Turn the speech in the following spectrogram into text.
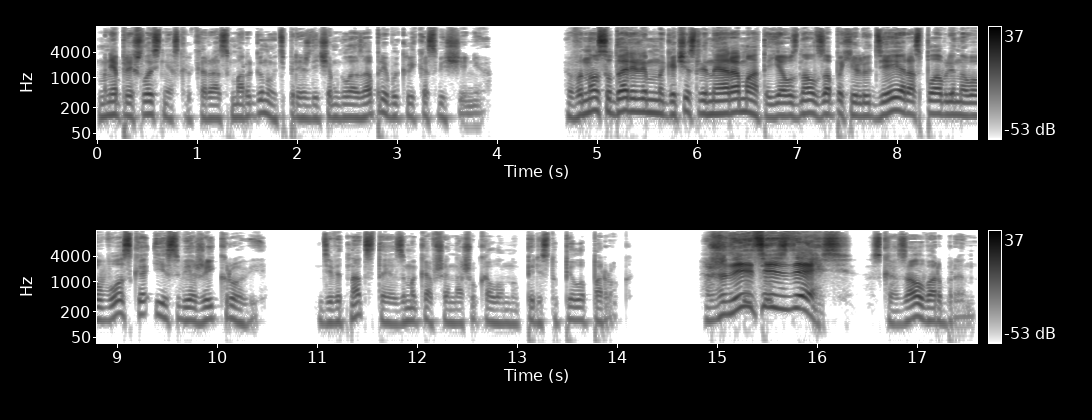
Мне пришлось несколько раз моргнуть, прежде чем глаза привыкли к освещению. В нос ударили многочисленные ароматы, я узнал запахи людей, расплавленного воска и свежей крови. Девятнадцатая, замыкавшая нашу колонну, переступила порог. «Ждите здесь!» — сказал Варбрен.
